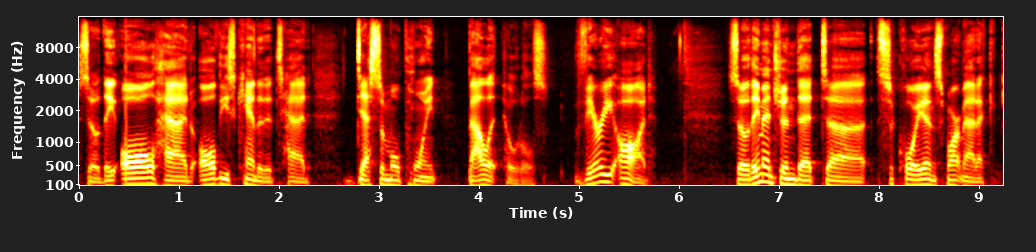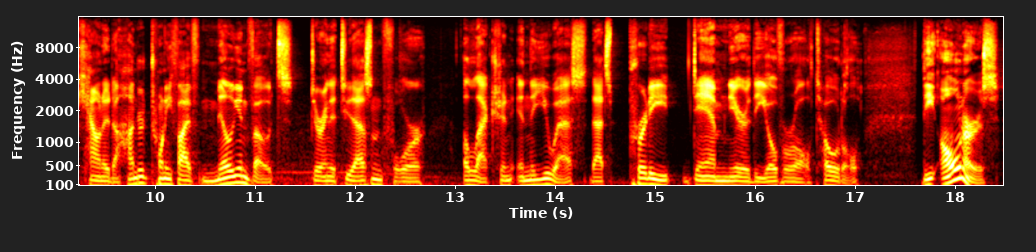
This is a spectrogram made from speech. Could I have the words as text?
So they all had all these candidates had decimal point ballot totals. Very odd. So they mentioned that uh, Sequoia and Smartmatic counted 125 million votes during the 2004 election in the U.S. That's pretty damn near the overall total. The owners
